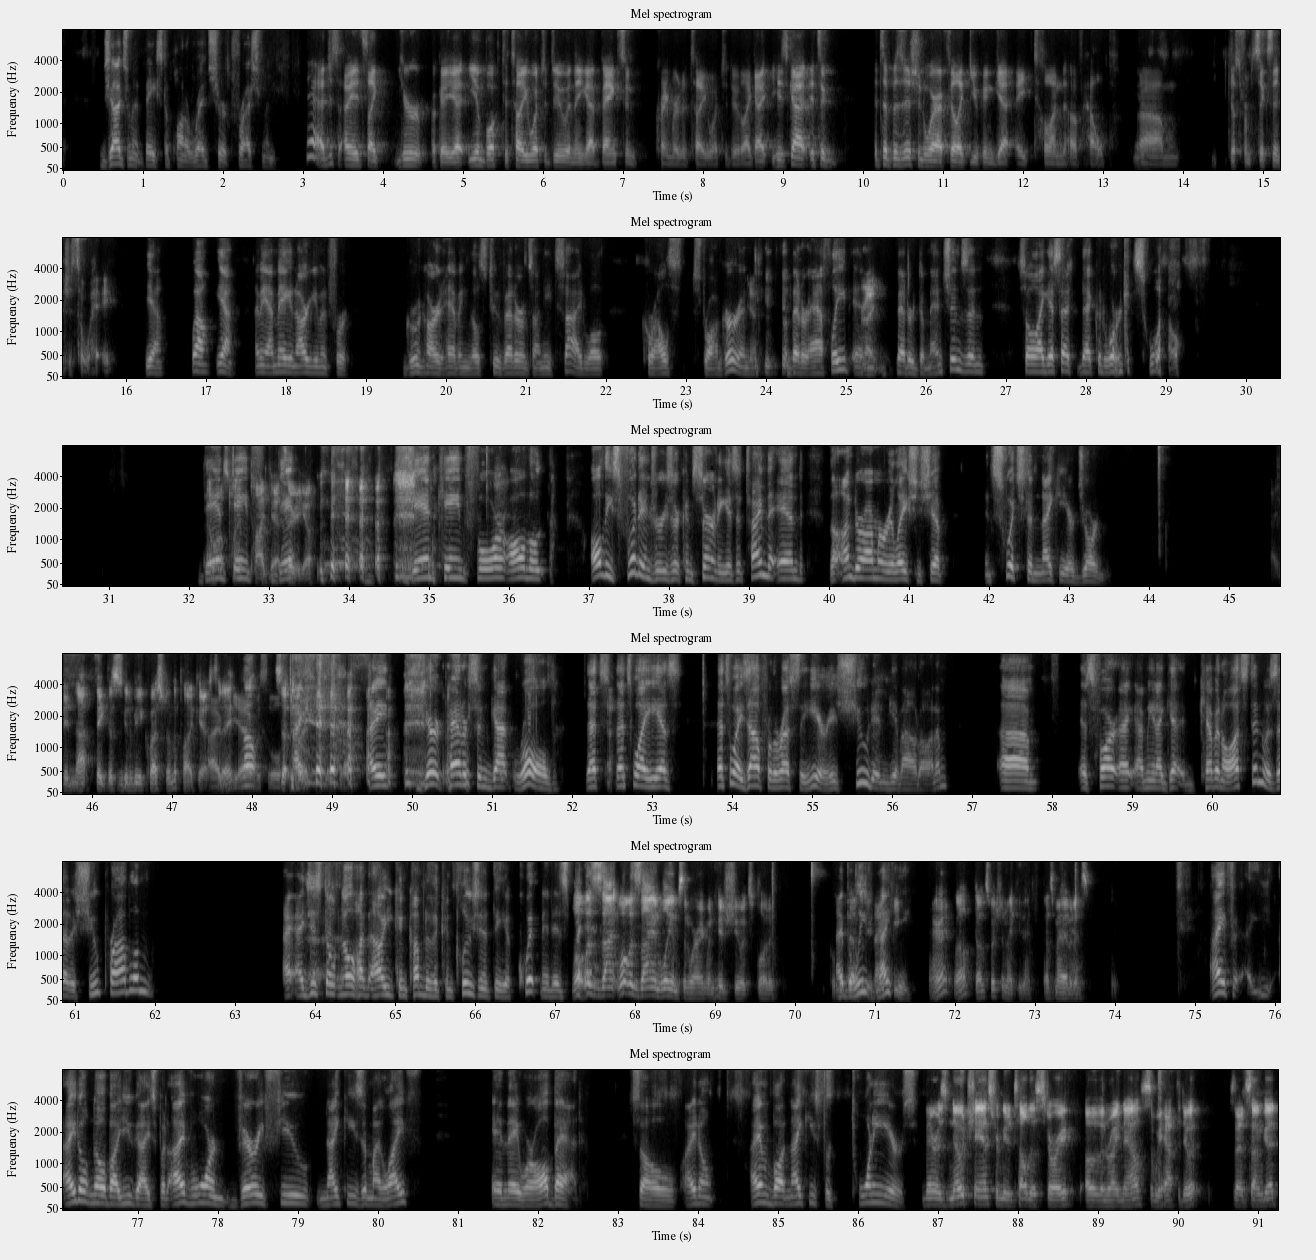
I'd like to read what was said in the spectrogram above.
judgment based upon a redshirt freshman. Yeah, just I mean, it's like you're okay. You got Ian Book to tell you what to do, and then you got Banks and Kraemer to tell you what to do. Like I, he's got it's a it's a position where I feel like you can get a ton of help Yeah. um, just from six inches away. Yeah. Well, yeah. I mean, I made an argument for Grunhard having those two veterans on each side. Well, Correll's stronger and a better athlete and Right. better dimensions, and so I guess that that could work as well. Dan Kane, podcast. Dan, there you go. Dan Kane four. All those, all these foot injuries are concerning. Is it time to end the Under Armour relationship and switch to Nike or Jordan? I did not think this was going to be a question on the podcast I, today. yeah, Well, I was a little So- surprised. I Jarrett Patterson got rolled. That's that's why he has. That's why he's out for the rest of the year. His shoe didn't give out on him. Um, as far, I, I mean, I get Kevin Austin. Was that a shoe problem? I, I just don't know how, how you can come to the conclusion that the equipment is. what bad. was Zion, what was Zion Williamson wearing when his shoe exploded? I believe Nike. Nike. All right. Well, don't switch to Nike then. That's my evidence. I've I don't know about you guys, but I've worn very few Nikes in my life, and they were all bad. So I don't. I haven't bought Nikes for twenty years. There is no chance for me to tell this story other than right now, so we have to do it. Does that sound good?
